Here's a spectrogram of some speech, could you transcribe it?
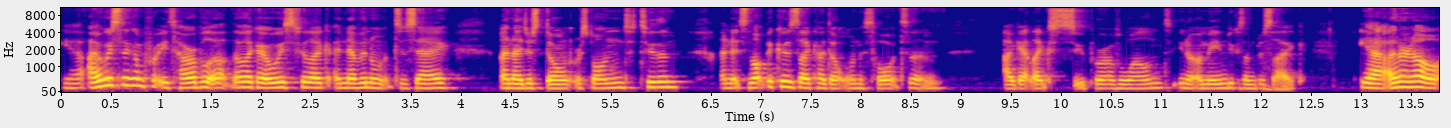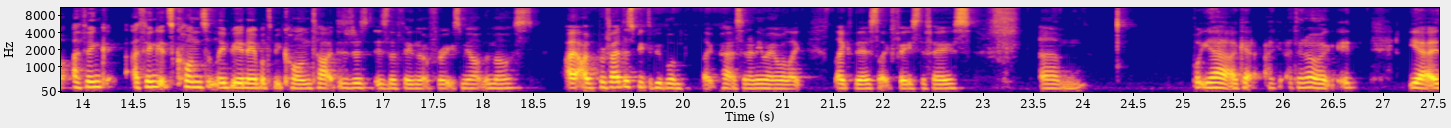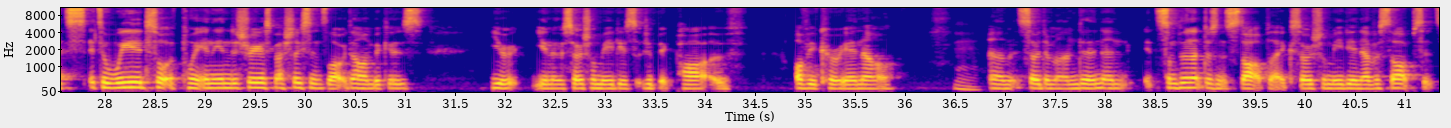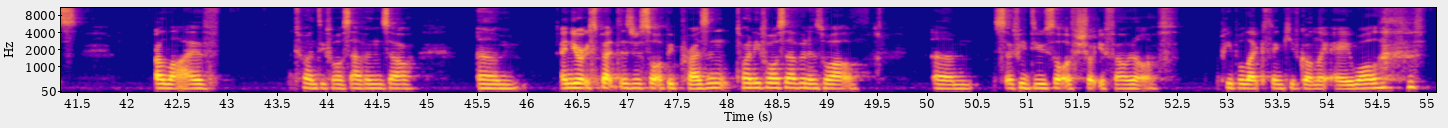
Yeah i always think i'm pretty terrible at that though. Like i always feel like i never know what to say and I just don't respond to them. And it's not because like I don't want to talk to them. I get like super overwhelmed, you know what I mean? Because I'm just like, yeah, I don't know. I think I think it's constantly being able to be contacted is, is the thing that freaks me out the most. I, I prefer to speak to people in like person anyway, or like like this, like face to face. Um, but yeah, I get I, I don't know. It yeah, it's it's a weird sort of point in the industry, especially since lockdown, because you you know social media is such a big part of of your career now mm. um, it's so demanding and it's something that doesn't stop. Like social media never stops. It's alive 24 7 so um, and you're expected to just sort of be present 24 7 as well. Um, so if you do sort of shut your phone off people like think you've gone like AWOL.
